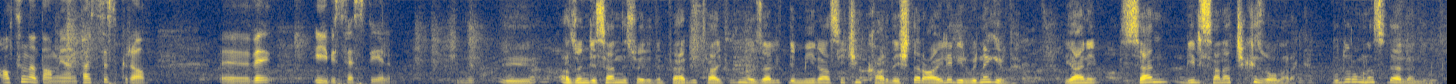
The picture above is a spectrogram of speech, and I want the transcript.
Altın adam yani. Taşsız kral. E, ve iyi bir ses diyelim. Şimdi e, az önce sen de söyledin. Ferdi Tayfur'un özellikle mirası için kardeşler aile birbirine girdi. Yani sen bir sanatçı kızı olarak bu durumu nasıl değerlendiriyorsun?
